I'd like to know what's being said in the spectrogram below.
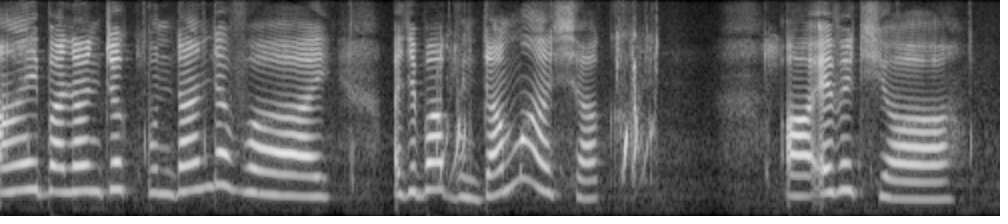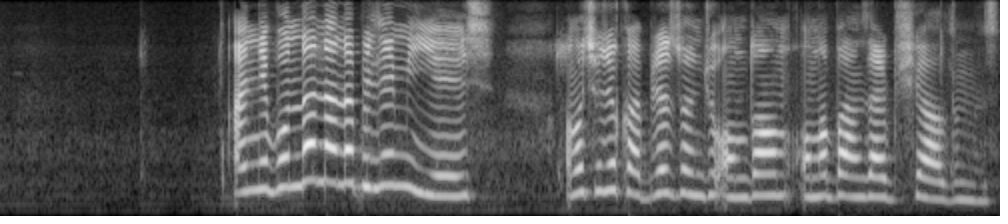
Ay baloncuk bundan da var. Acaba bundan mı alsak? Aa evet ya. Anne bundan alabilir miyiz? Ama çocuklar biraz önce ondan ona benzer bir şey aldınız.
